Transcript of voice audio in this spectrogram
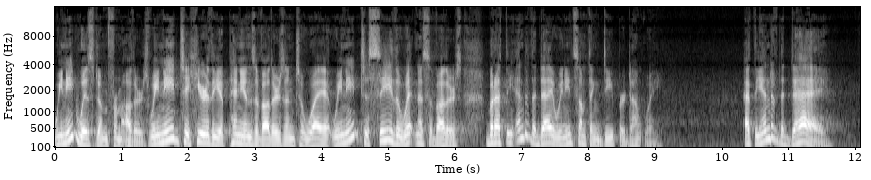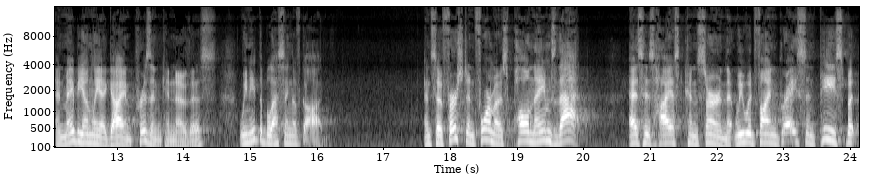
we need wisdom from others. We need to hear the opinions of others and to weigh it. We need to see the witness of others. But at the end of the day, we need something deeper, don't we? At the end of the day, and maybe only a guy in prison can know this, we need the blessing of God. And so, first and foremost, Paul names that as his highest concern that we would find grace and peace, but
